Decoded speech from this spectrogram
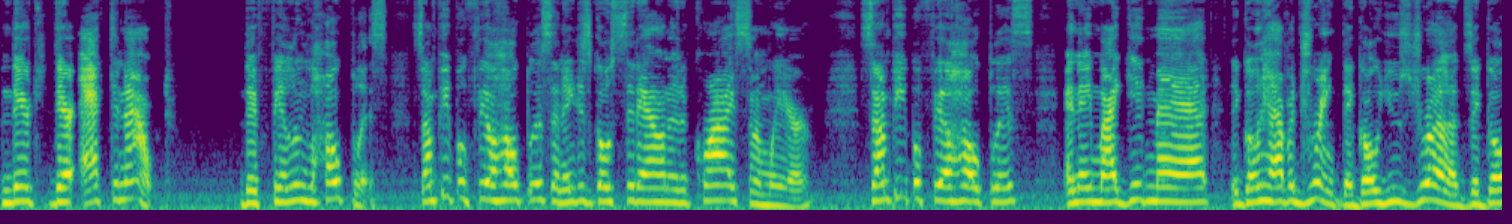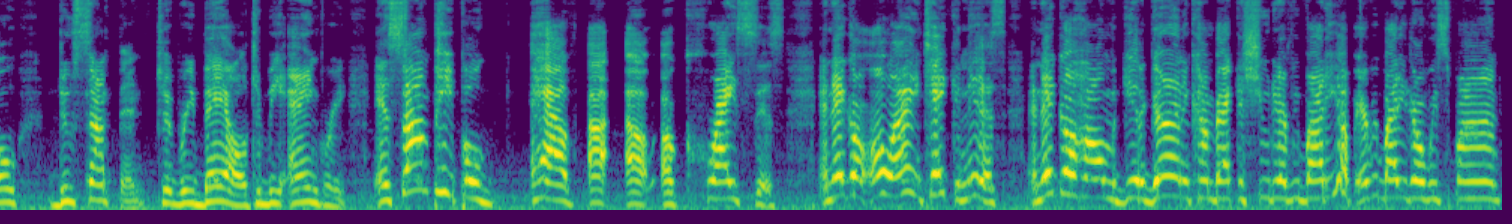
They're they're acting out. They're feeling hopeless. Some people feel hopeless and they just go sit down and cry somewhere. Some people feel hopeless and they might get mad. They go have a drink. They go use drugs. They go do something to rebel, to be angry. And some people have a, a, a, crisis and they go, oh, I ain't taking this. And they go home and get a gun and come back and shoot everybody up. Everybody don't respond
